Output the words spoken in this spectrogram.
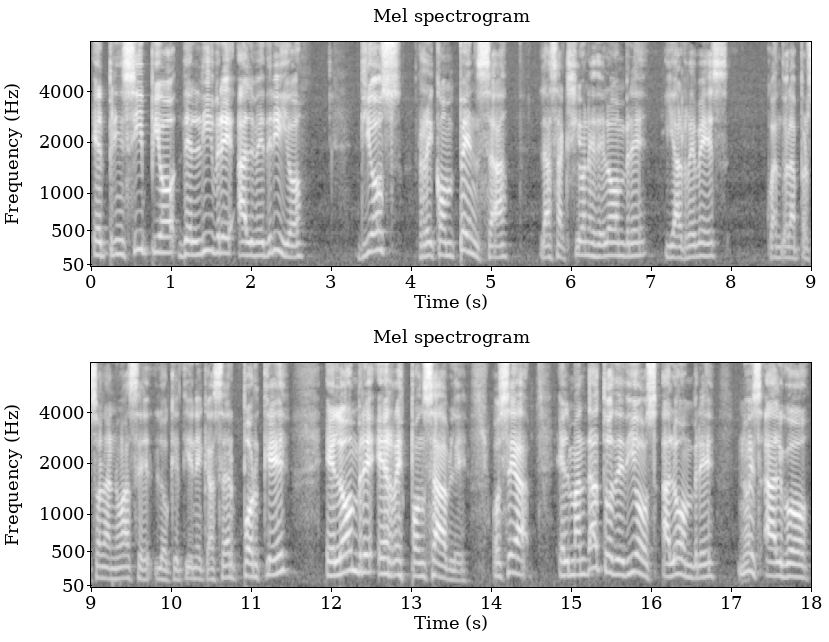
el principio del libre albedrío. Dios recompensa las acciones del hombre y al revés cuando la persona no hace lo que tiene que hacer porque el hombre es responsable. O sea, el mandato de Dios al hombre no es algo,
